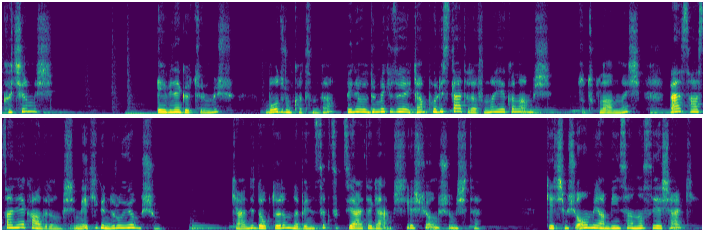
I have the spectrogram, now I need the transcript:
kaçırmış. Evine götürmüş. Bodrum katında beni öldürmek üzereyken polisler tarafından yakalanmış. Tutuklanmış. Ben hastaneye kaldırılmışım ve iki gündür uyuyormuşum. Kendi doktorum da beni sık sık ziyarete gelmiş. Yaşıyormuşum işte. Geçmiş olmayan bir insan nasıl yaşar ki?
